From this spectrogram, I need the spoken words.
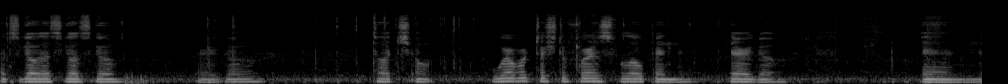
Let's go, let's go, let's go. There we go. Touch. Oh. Whoever touched the first will open. There we go. And.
